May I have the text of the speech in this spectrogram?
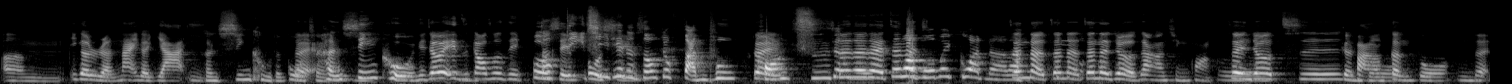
嗯，一个忍耐，一个压抑，很辛苦的过程，很辛苦，你就会一直告诉自己不行，第七天的时候就反扑，狂吃，对对对，真的我被灌了，真的真的真的就有这样的情况，所以你就吃反而更多，对。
